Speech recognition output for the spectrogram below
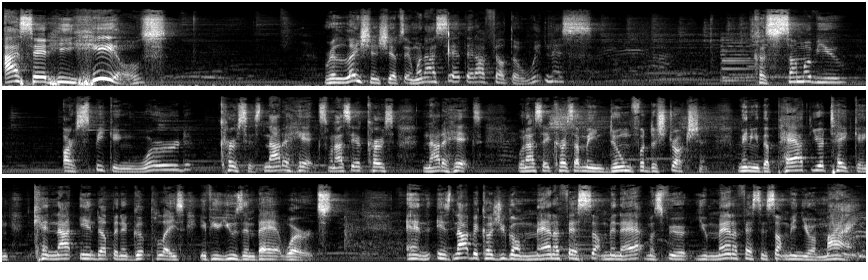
I said, He heals relationships. And when I said that, I felt a witness. Because some of you are speaking word curses, not a hex. When I say a curse, not a hex. When I say curse, I mean doomed for destruction, meaning the path you're taking cannot end up in a good place if you're using bad words. And it's not because you're going to manifest something in the atmosphere, you're manifesting something in your mind.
